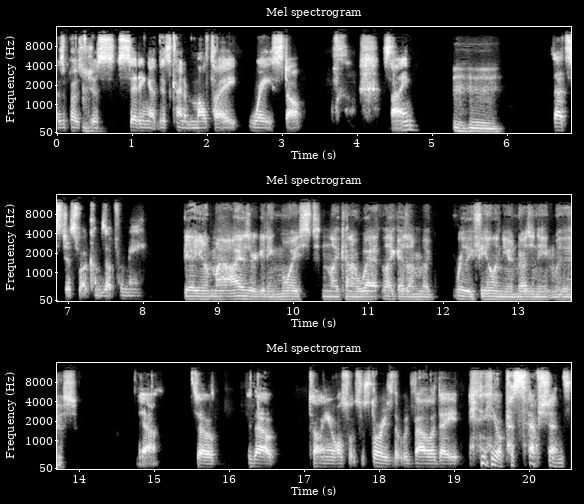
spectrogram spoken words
as opposed Mhm. to just sitting at this kind of multi way stop sign. Mm-hmm. That's just what comes up for me. Yeah, you know, my eyes are getting moist and like kind of wet, like as I'm like really feeling you and resonating with this. Yeah. So without telling you all sorts of stories that would validate your perceptions,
